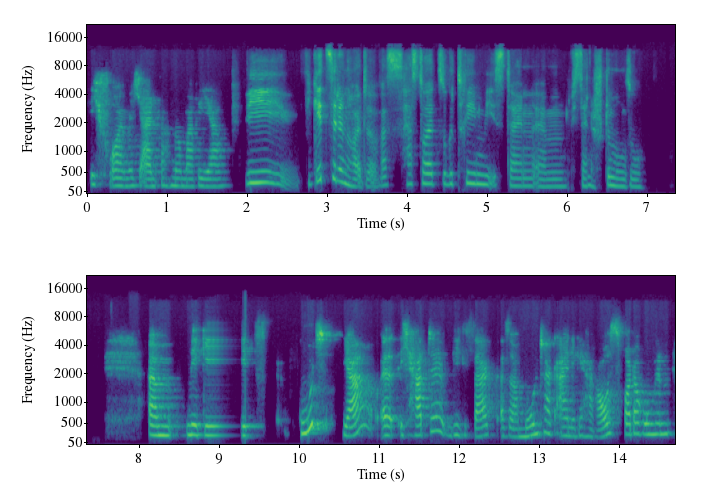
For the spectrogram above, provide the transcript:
ich freue mich einfach nur, Maria. Wie, wie geht's dir denn heute? Was hast du heute so getrieben? Wie ist, dein, ähm, wie ist deine Stimmung so? Ähm, mir geht's gut, ja. Äh, ich hatte, wie gesagt, also am Montag einige Herausforderungen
